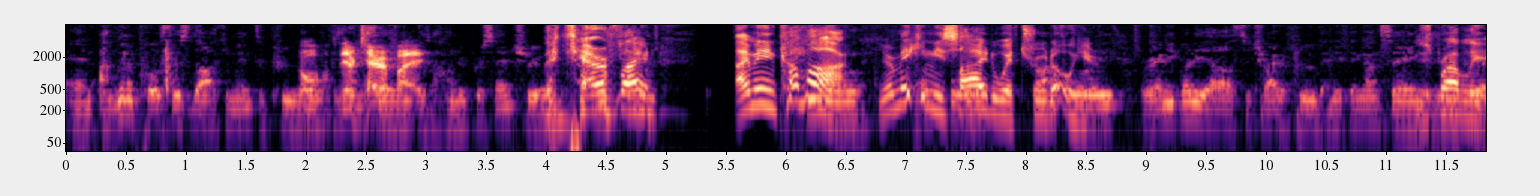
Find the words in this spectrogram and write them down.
And I'm going to post this document to prove Oh, they're terrified. is 100% true. They're terrified. I mean, come on. You're making me side with John Trudeau here. Tory, Or anybody else to try to prove anything I'm saying He's probably-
